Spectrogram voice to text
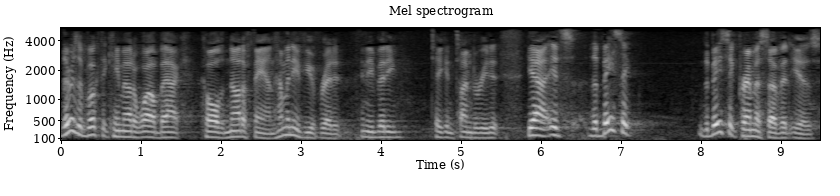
There was a book that came out a while back called Not a Fan. How many of you have read it? Anybody taken time to read it? Yeah, it's the basic the basic premise of it is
